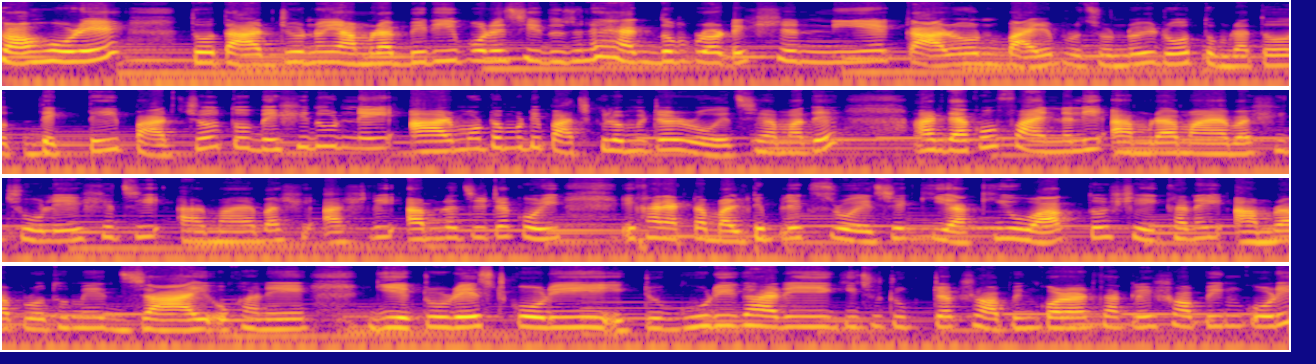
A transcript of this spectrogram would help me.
শহরে। তো তার জন্যই আমরা বেরিয়ে পড়েছি দুজনে একদম প্রোটেকশন নিয়ে, কারণ বাইরে প্রচণ্ডই রোদ, তোমরা তো দেখতেই পারছ। তো বেশি দূর নেই, আর মোটামুটি পাঁচ কিলোমিটার রয়েছে আমাদের। আর দেখো ফাইনালি আমরা মায়াবাসী চলে এসেছি। আর মায়াবাসী আসলেই আমরা যেটা করি, এখানে একটা মাল্টিপ্লেক্স রয়েছে কিয়াকি ওয়াক তো সেইখানেই আমরা প্রথমে যাই, ওখানে গিয়ে একটু রেস্ট করি, একটু ঘুরি ঘাড়ি কিছু টুকটাক শপিং করার থাকলে শপিং করি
